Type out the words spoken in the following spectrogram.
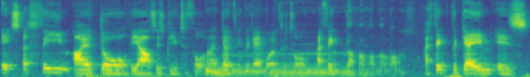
It's a theme I adore. The art is beautiful, and I don't think the game works at all. I think nom. I think the game is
